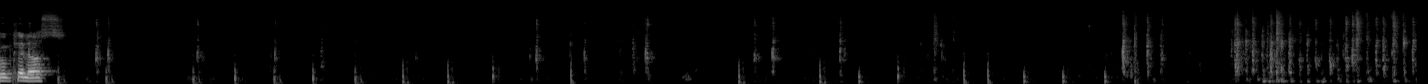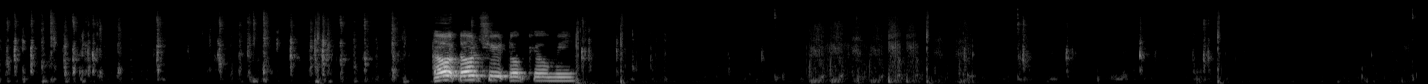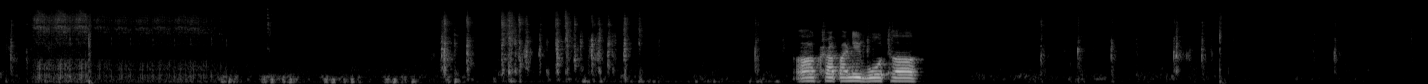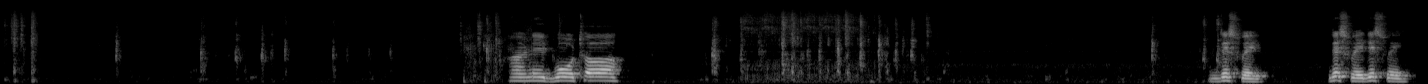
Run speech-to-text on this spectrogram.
Don't kill us. No, don't shoot, don't kill me. Oh crap, I need water. I need water. This way. This way, this way.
